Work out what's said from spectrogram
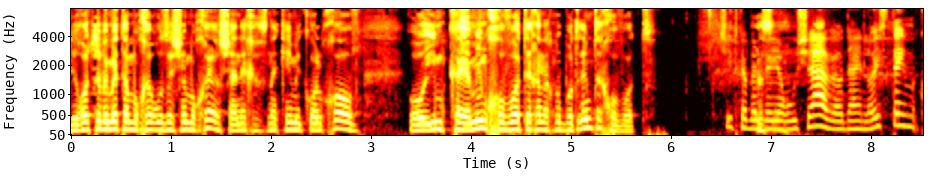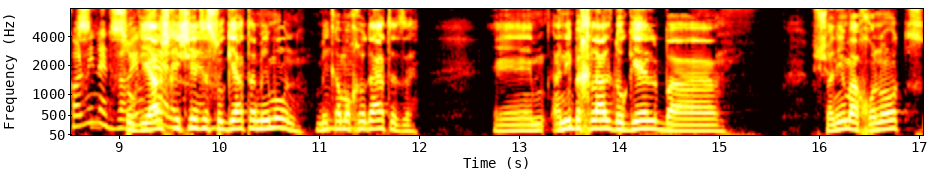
לראות שבאמת המוכר הוא זה שמוכר, שהנכס נקי מכל חוב, או אם קיימים חובות, איך אנחנו פותרים את החובות. שהתקבל אז- בירושה ועדיין לא הסתיים, כל מיני דברים כאלה. סוגיה שלישית שהם- זה סוגיית המימון. מי כמוך יודעת את זה. אה, אני בכלל דוגל בשנים האחרונות,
